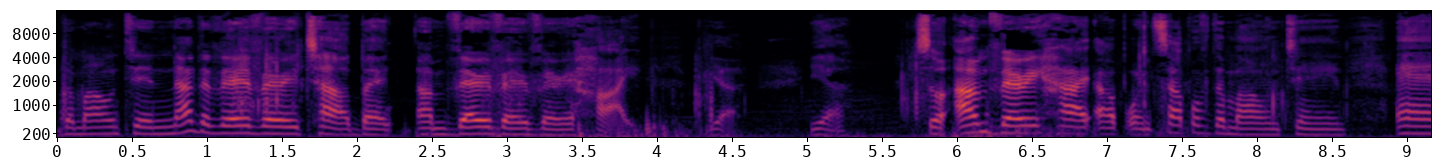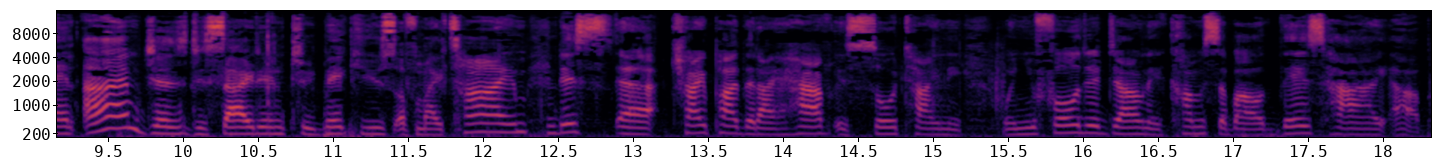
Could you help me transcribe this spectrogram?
the mountain, not the very, very top, but I'm very, very, very high. Yeah, yeah. So I'm very high up on top of the mountain and I'm just deciding to make use of my time. This uh, tripod that I have is so tiny. When you fold it down, it comes about this high up.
